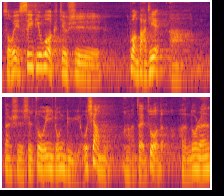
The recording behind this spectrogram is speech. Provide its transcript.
所谓 City Walk 就是逛大街啊，但是是作为一种旅游项目啊在做的。很多人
